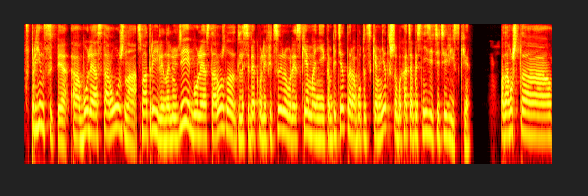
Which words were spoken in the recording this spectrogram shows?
в принципе, а, более осторожно смотрели на людей, более осторожно для себя квалифицировали, с кем они компетентны работать, с кем нет, чтобы хотя бы снизить эти риски. Потому что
